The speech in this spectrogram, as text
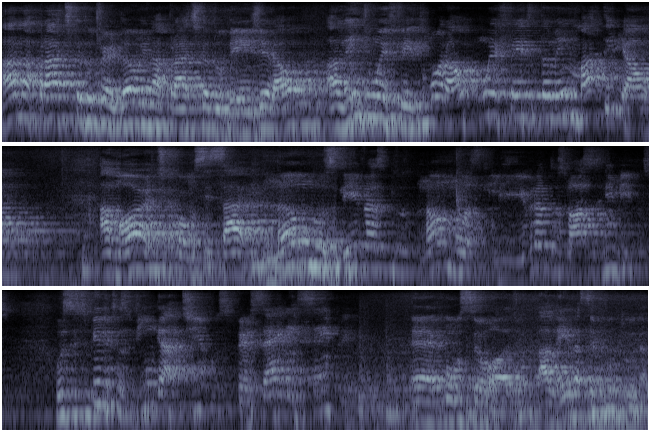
Há na prática do perdão e na prática do bem em geral, além de um efeito moral, um efeito também material. A morte, como se sabe, não nos livra, não nos livra dos nossos inimigos. Os espíritos vingativos perseguem sempre é, com o seu ódio, além da sepultura,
